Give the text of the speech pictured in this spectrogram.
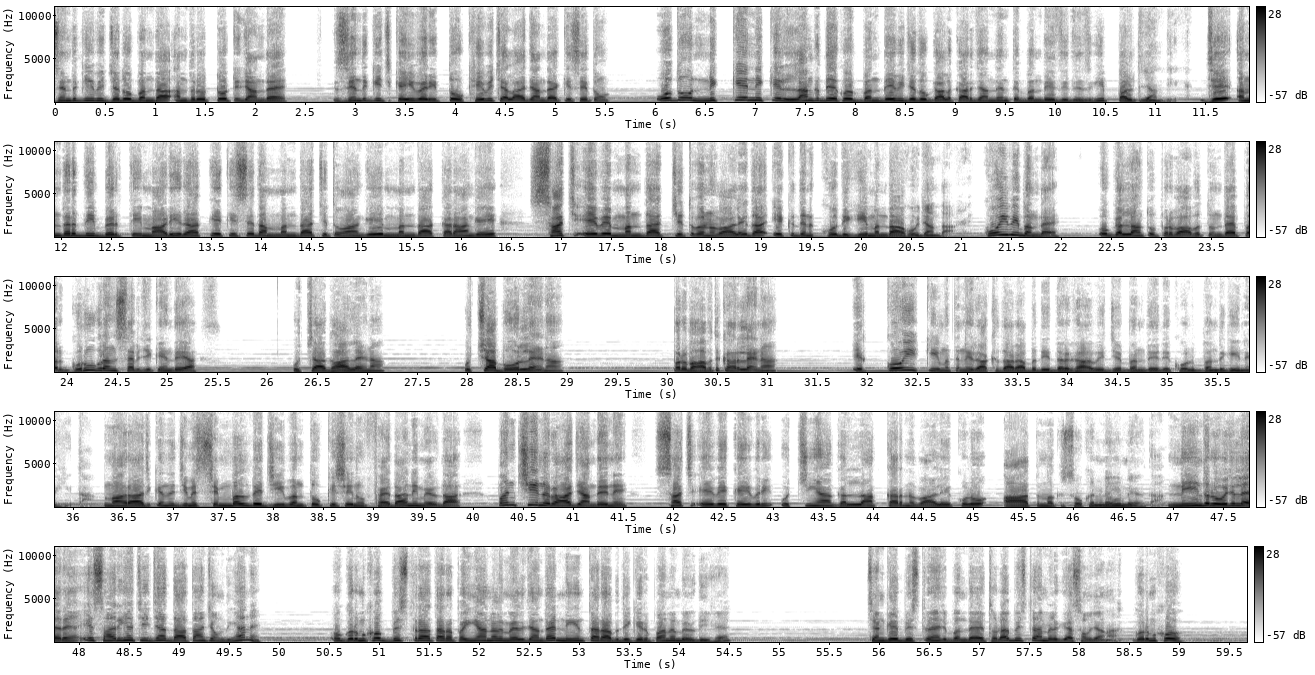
ਜ਼ਿੰਦਗੀ ਵਿੱਚ ਜਦੋਂ ਬੰਦਾ ਅੰਦਰੋਂ ਟੁੱਟ ਜਾਂਦਾ ਹੈ, ਜ਼ਿੰਦਗੀ 'ਚ ਕਈ ਵਾਰੀ ਧੋਖੇ ਵੀ ਚਲਾ ਜਾਂਦਾ ਕਿਸੇ ਤੋਂ, ਉਦੋਂ ਨਿੱਕੇ ਨਿੱਕੇ ਲੰਘਦੇ ਕੋਈ ਬੰਦੇ ਵੀ ਜਦੋਂ ਗੱਲ ਕਰ ਜਾਂਦੇ ਨੇ ਤੇ ਬੰਦੇ ਦੀ ਜ਼ਿੰਦਗੀ ਪਲਟ ਜਾਂਦੀ ਹੈ। ਜੇ ਅੰਦਰ ਦੀ ਬਿਰਤੀ ਮਾੜੀ ਰੱਖ ਕੇ ਕਿਸੇ ਦਾ ਮੰਦਾ ਚਿਤਵਾਂਗੇ, ਮੰਦਾ ਕਰਾਂਗੇ, ਸੱਚ ਏਵੇਂ ਮੰਦਾ ਚਿਤਵਨ ਵਾਲੇ ਦਾ ਇੱਕ ਦਿਨ ਖੁਦ ਹੀ ਮੰਦਾ ਹੋ ਜਾਂਦਾ ਹੈ। ਕੋਈ ਵੀ ਬੰਦਾ ਹੈ, ਉਹ ਗੱਲਾਂ ਤੋਂ ਪ੍ਰਭਾਵਿਤ ਹੁੰਦਾ ਹੈ, ਪਰ ਗੁਰੂ ਗ੍ਰੰਥ ਸਾਹਿਬ ਜੀ ਕਹਿੰਦੇ ਆ, ਉੱਚਾ ਗਾ ਲੈਣਾ, ਉੱਚਾ ਬੋਲ ਲੈਣਾ ਪ੍ਰਭਾਵਿਤ ਕਰ ਲੈਣਾ, ਇਹ ਕੋਈ ਕੀਮਤ ਨਹੀਂ ਰੱਖਦਾ ਰੱਬ ਦੀ ਦਰਗਾਹ ਵਿੱਚ ਜੇ ਬੰਦੇ ਦੇ ਕੋਲ ਬੰਦਗੀ ਨਹੀਂ ਤਾਂ। ਮਹਾਰਾਜ ਕਹਿੰਦੇ, ਜਿਵੇਂ ਸਿੰਬਲ ਦੇ ਜੀਵਨ ਤੋਂ ਕਿਸੇ ਨੂੰ ਫਾਇਦਾ ਨਹੀਂ ਮਿਲਦਾ, ਪੰਛੀ ਨਾਰਾਜ਼ ਜਾਂਦੇ ਨੇ, ਸੱਚ ਇਹ ਵੀ ਕਈ ਵਾਰੀ ਉੱਚੀਆਂ ਗੱਲਾਂ ਕਰਨ ਵਾਲੇ ਕੋਲੋਂ ਆਤਮਿਕ ਸੁੱਖ ਨਹੀਂ ਮਿਲਦਾ। ਨੀਂਦ ਰੋਜ਼ ਲੈ ਰਹੇ ਆ, ਇਹ ਸਾਰੀਆਂ ਚੀਜ਼ਾਂ ਦਾਤਾਂ ਚ ਆਉਂਦੀਆਂ ਨੇ। ਉਹ ਗੁਰਮੁਖੋ ਬਿਸਤਰਾ ਤਾਂ ਰੁਪਈਆਂ ਨਾਲ ਮਿਲ ਜਾਂਦਾ, ਨੀਂਦ ਤਾਂ ਰੱਬ ਦੀ ਕਿਰਪਾ ਨਾਲ ਮਿਲਦੀ ਹੈ। ਚੰਗੇ ਬਿਸਤਰਿਆਂ 'ਚ ਬੰਦਾ ਇਹ ਥੋੜਾ ਬਿਸਤਰਾ ਮਿਲ ਗਿਆ, ਸੌ ਜਾਣਾ। ਗੁਰਮੁਖੋ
